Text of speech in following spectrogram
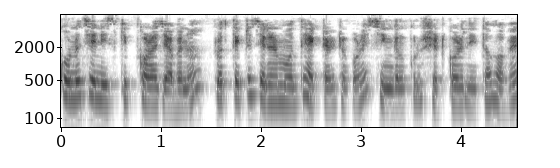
কোনো চেন স্কিপ করা যাবে না। প্রত্যেকটা চেনের মধ্যে একটা একটা করে সিঙ্গেল ক্রোশেট করে নিতে হবে।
